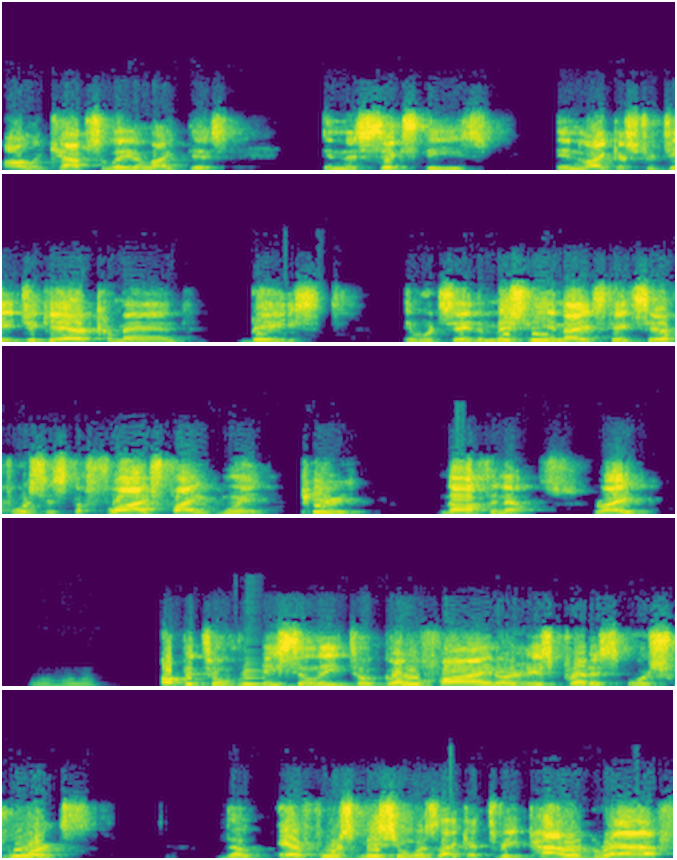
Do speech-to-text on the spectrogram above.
I'll encapsulate it like this in the 60s in like a strategic air command base, it would say the mission of the United States Air Force is to fly, fight, win, period. Nothing else, right? hmm up until recently, to Goldfein or his predecessor or Schwartz, the Air Force mission was like a three paragraph,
